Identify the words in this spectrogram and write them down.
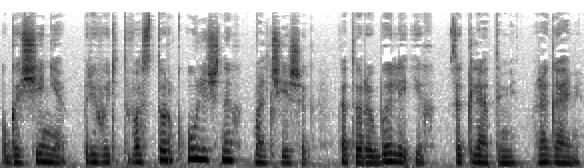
угощение приводит в восторг уличных мальчишек, которые были их заклятыми врагами.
